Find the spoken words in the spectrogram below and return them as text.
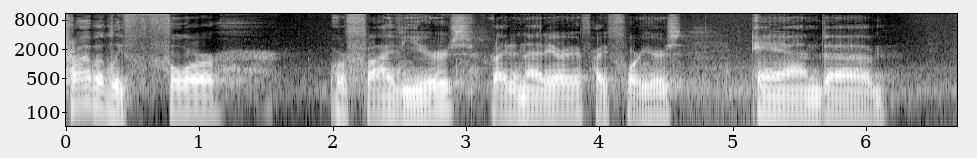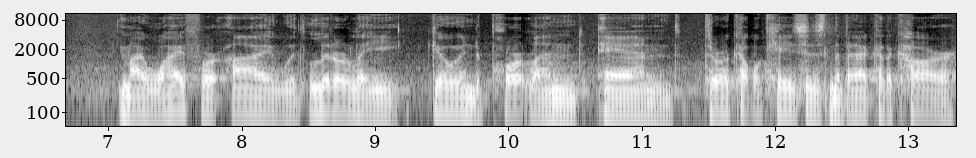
probably four or five years, right in that area, probably four years. And uh, my wife or I would literally go into Portland and throw a couple cases in the back of the car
